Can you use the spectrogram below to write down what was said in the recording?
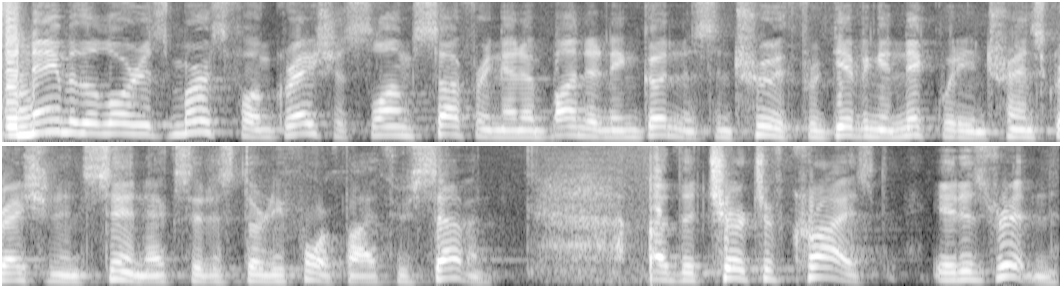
The name of the Lord is merciful and gracious, long suffering and abundant in goodness and truth, forgiving iniquity and transgression and sin. Exodus 34, 5 through 7. Of the church of Christ, it is written,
